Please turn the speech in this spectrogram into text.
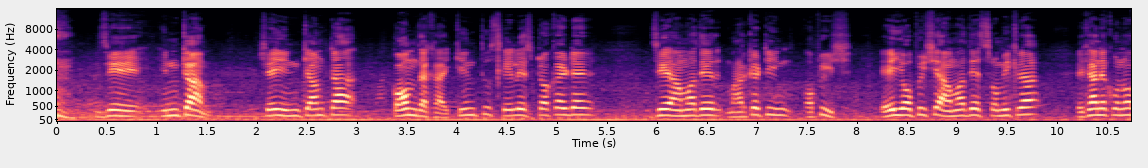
যে ইনকাম সেই ইনকামটা কম দেখায়। কিন্তু সেল স্টকার্ডের যে আমাদের মার্কেটিং অফিস এই অফিসে আমাদের শ্রমিকরা এখানে কোনো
